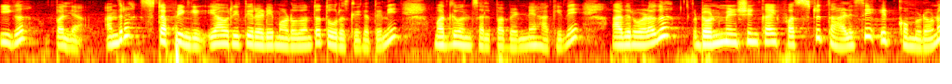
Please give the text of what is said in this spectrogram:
ಈಗ ಪಲ್ಯ. ಅಂದ್ರೆ ಸ್ಟಫಿಂಗಿಗೆ ಯಾವ ರೀತಿ ರೆಡಿ ಮಾಡೋದು ಅಂತ ತೋರಿಸ್ಲಿಕ್ಕತ್ತೀನಿ ಮೊದಲು ಒಂದು ಸ್ವಲ್ಪ ಬೆಣ್ಣೆ ಹಾಕಿದೆ. ಅದರೊಳಗೆ ಮೆಣಸಿನ್ಕಾಯಿ ಫಸ್ಟ್ ತಾಳಿಸಿ ಇಟ್ಕೊಂಬಿಡೋಣ.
